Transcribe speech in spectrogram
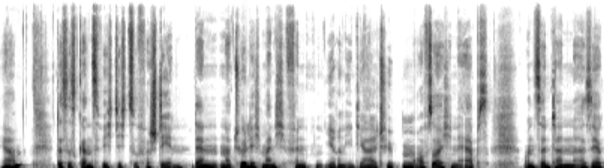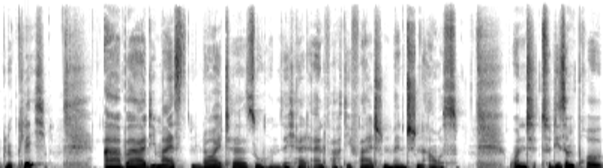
Ja, das ist ganz wichtig zu verstehen. Denn natürlich, manche finden ihren Idealtypen auf solchen Apps und sind dann sehr glücklich. Aber die meisten Leute suchen sich halt einfach die falschen Menschen aus. Und zu diesem Pro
